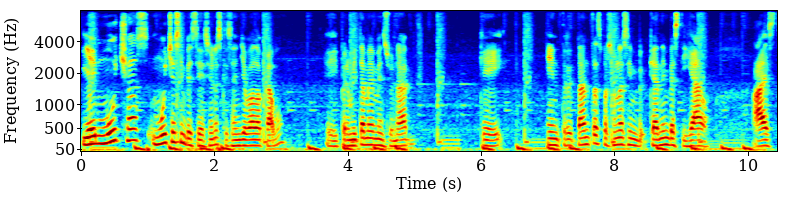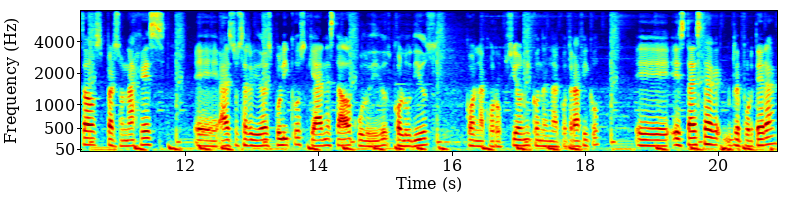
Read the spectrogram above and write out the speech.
y hay muchas, muchas investigaciones que se han llevado a cabo. Eh, y permítame mencionar que entre tantas personas que han investigado a estos personajes eh, a estos servidores públicos que han estado coludidos, con la corrupción y con el narcotráfico. Eh, está esta reportera,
